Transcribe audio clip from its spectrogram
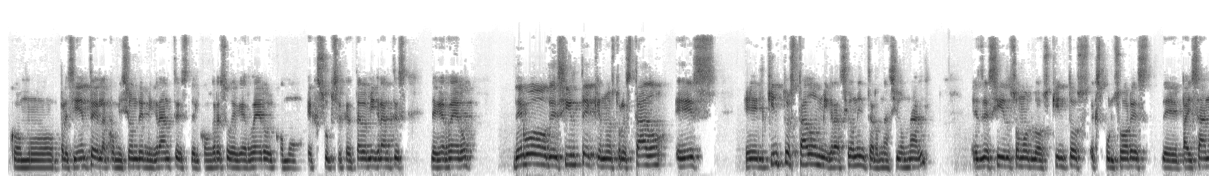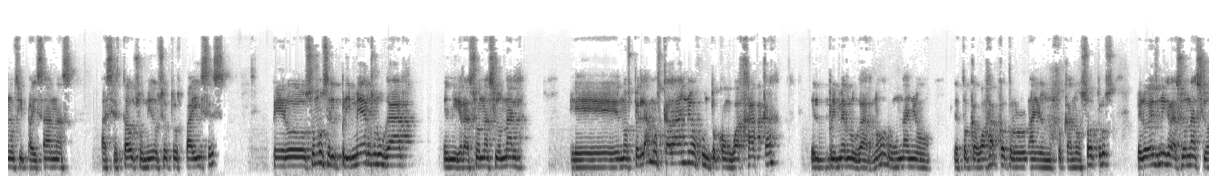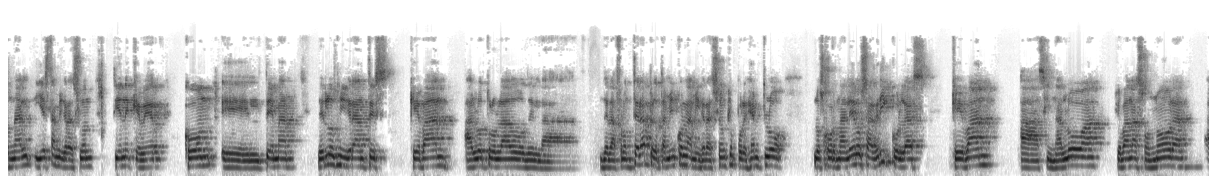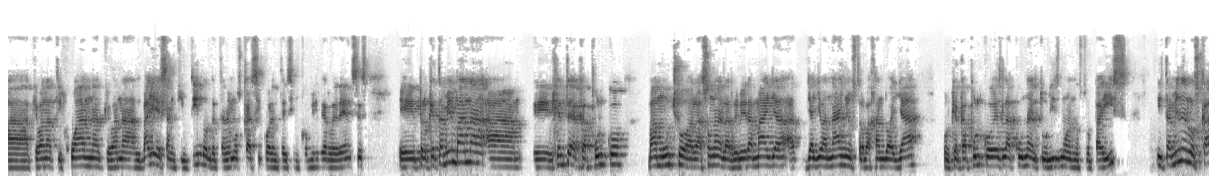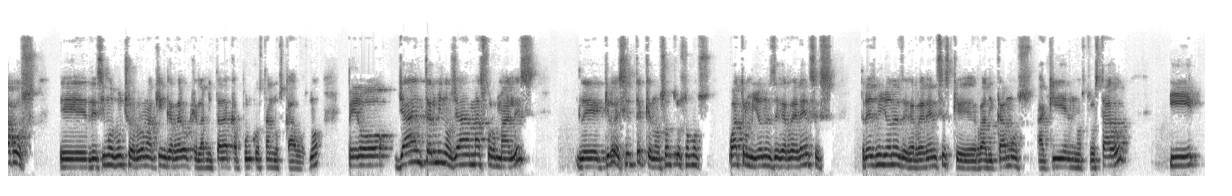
como presidente de la Comisión de Migrantes del Congreso de Guerrero y como ex subsecretario de Migrantes de Guerrero, debo decirte que nuestro estado es el quinto estado en migración internacional, es decir, somos los quintos expulsores de paisanos y paisanas hacia Estados Unidos y otros países, pero somos el primer lugar en migración nacional. Eh, nos pelamos cada año junto con Oaxaca, el primer lugar, ¿no? Un año le toca a Oaxaca, otro año nos toca a nosotros, pero es migración nacional y esta migración tiene que ver con eh, el tema de los migrantes que van al otro lado de la, de la frontera, pero también con la migración que, por ejemplo, los jornaleros agrícolas que van a Sinaloa, que van a Sonora, a, que van a Tijuana, que van al Valle de San Quintín, donde tenemos casi 45 mil guerrerenses, eh, pero que también van a, eh, gente de Acapulco, va mucho a la zona de la Riviera Maya, ya llevan años trabajando allá, porque Acapulco es la cuna del turismo en nuestro país, y también en Los Cabos, eh, decimos mucho de broma aquí en Guerrero que la mitad de Acapulco está en Los Cabos, ¿no? Pero ya en términos ya más formales, le quiero decirte que nosotros somos cuatro millones de guerrerenses, tres millones de guerrerenses que radicamos aquí en nuestro estado y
